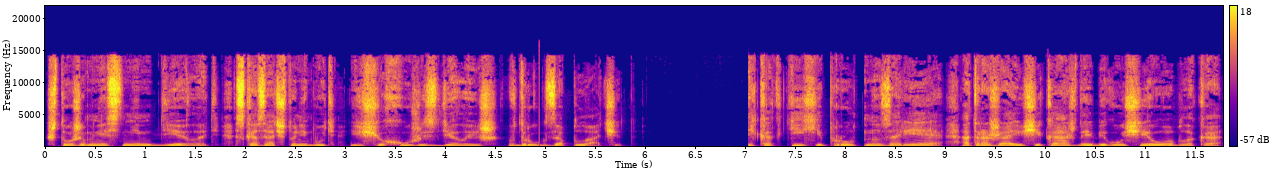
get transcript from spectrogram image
Что же мне с ним делать? Сказать что-нибудь еще хуже сделаешь, вдруг заплачет. И как тихий пруд на заре, отражающий каждое бегущее облако,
